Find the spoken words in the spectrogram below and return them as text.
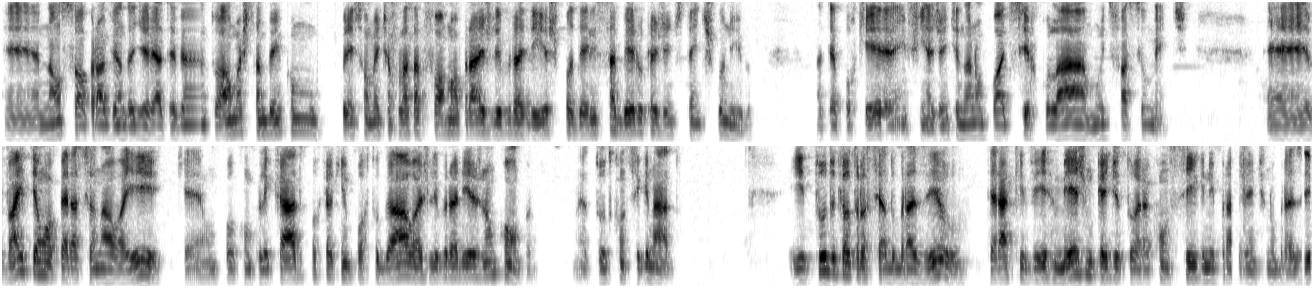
é, não só para venda direta eventual, mas também como principalmente a plataforma para as livrarias poderem saber o que a gente tem disponível até porque, enfim, a gente ainda não pode circular muito facilmente. É, vai ter um operacional aí que é um pouco complicado, porque aqui em Portugal as livrarias não compram, é tudo consignado. E tudo que eu trouxer do Brasil terá que vir, mesmo que a editora consigne para a gente no Brasil,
